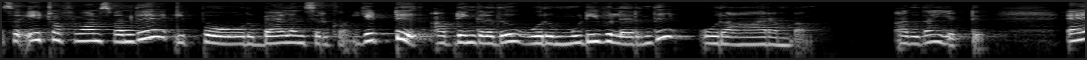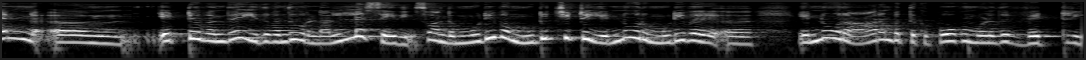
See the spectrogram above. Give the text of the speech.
ஸோ எயிட் ஆஃப் ஒன்ஸ் வந்து இப்போது ஒரு பேலன்ஸ் இருக்கும். எட்டு அப்படிங்கிறது ஒரு முடிவுலேருந்து ஒரு ஆரம்பம். அதுதான் எட்டு. அண்ட் um, எட்டு வந்து இது வந்து ஒரு நல்ல செய்தி. ஸோ அந்த முடிவை முடிச்சிட்டு இன்னொரு முடிவை இன்னொரு ஆரம்பத்துக்கு போகும் பொழுது வெற்றி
